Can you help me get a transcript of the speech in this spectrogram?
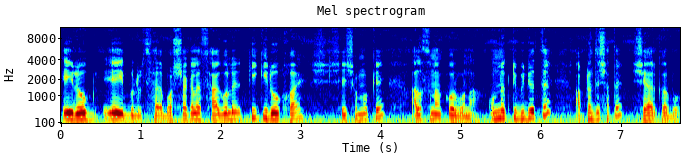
এই রোগ, এই বর্ষাকালে ছাগলের কি কি রোগ হয় সেই সম্পর্কে আলোচনা করব না। অন্য একটি ভিডিওতে আপনাদের সাথে শেয়ার করব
